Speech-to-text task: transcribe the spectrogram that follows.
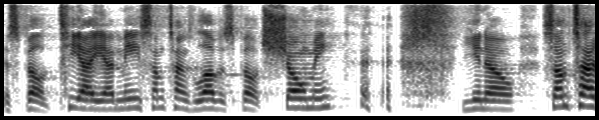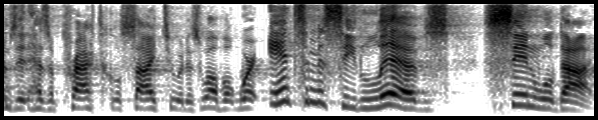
is spelled T I M E, sometimes love is spelled show me. you know, sometimes it has a practical side to it as well. But where intimacy lives, sin will die.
